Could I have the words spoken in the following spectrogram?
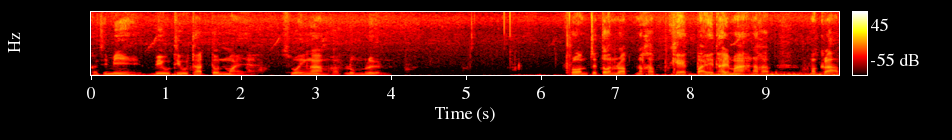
ก็จะมีวิวทิวทัศน์ต้นใหม่สวยงามครับลุ่มเรื่นพร้อมจะต้อนรับนะครับ แขกไปไทยมานะครับ มากราบ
